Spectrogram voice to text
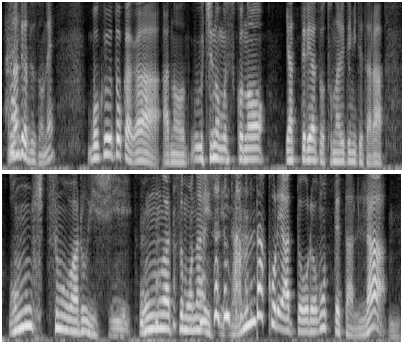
はい。なんでかというとね僕とかがあのうちの息子のやってるやつを隣で見てたら音質も悪いし 音圧もないし なんだこりゃって俺思ってたらうん。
